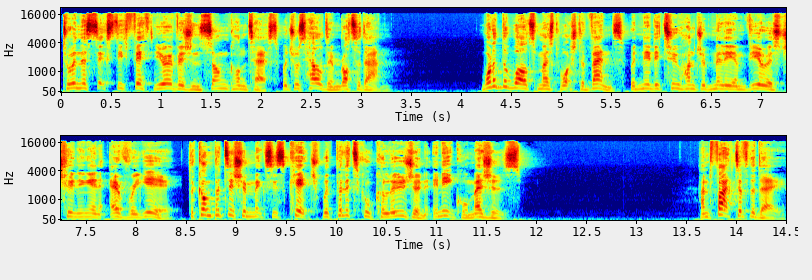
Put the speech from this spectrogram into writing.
to win the 65th Eurovision Song Contest, which was held in Rotterdam. One of the world's most watched events, with nearly 200 million viewers tuning in every year, the competition mixes kitsch with political collusion in equal measures. And fact of the day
